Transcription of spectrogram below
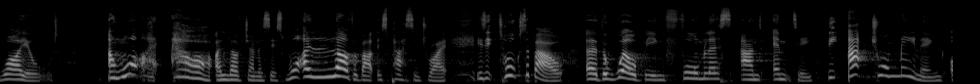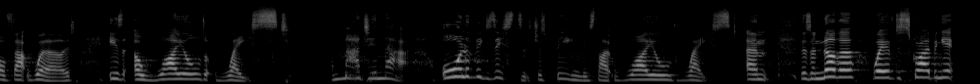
wild. And what I, oh, I love Genesis. What I love about this passage, right, is it talks about uh, the world being formless and empty. The actual meaning of that word is a wild waste. Imagine that all of existence just being this like wild waste. Um, there's another way of describing it.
